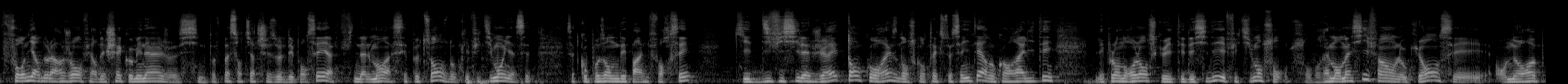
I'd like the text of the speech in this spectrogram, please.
fournir de l'argent, faire des chèques aux ménages s'ils ne peuvent pas sortir de chez eux le dépenser a finalement assez peu de sens. Donc effectivement il y a cette, cette composante d'épargne forcée qui est difficile à gérer tant qu'on reste dans ce contexte sanitaire. Donc en réalité, les plans de relance qui ont été décidés, effectivement, sont, sont vraiment massifs. Hein, en l'occurrence, et en Europe,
